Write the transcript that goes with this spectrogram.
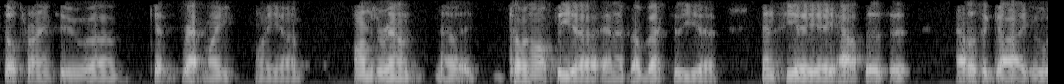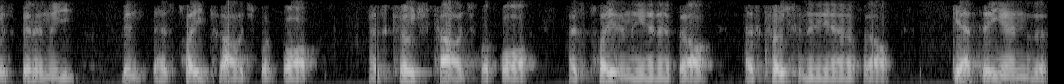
still trying to uh, get wrap my my uh, arms around uh, going off the uh, NFL back to the uh, NCAA. How does it? How does a guy who has been in the been has played college football, has coached college football, has played in the NFL, has coached in the NFL, get to the end of the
